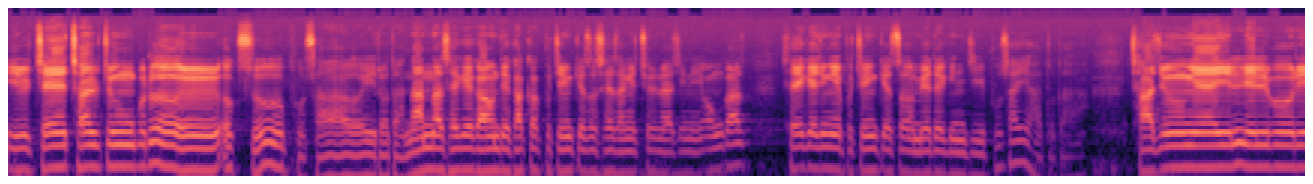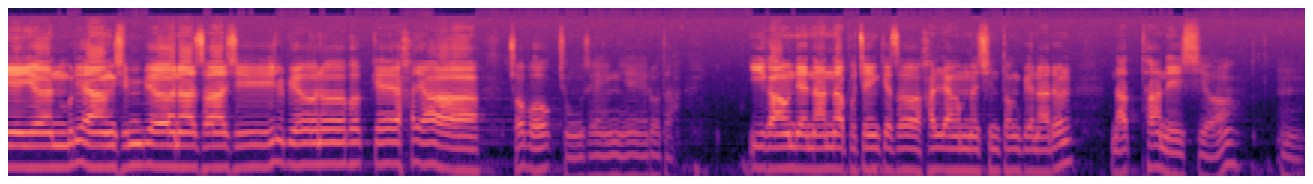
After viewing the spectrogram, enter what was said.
일체 찰중불을 억수 부사의로다. 난나 세계 가운데 각각 부처님께서 세상에 출현하시니 온갖 세계 중에 부처님께서 몇억인지 부사히 하도다. 차중에 일일불이 현 무량 신변화 사실변어 법계 하야 조복 중생예로다. 이 가운데 난나 부처님께서 한량없는 신통 변화를 나타내시어 음,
